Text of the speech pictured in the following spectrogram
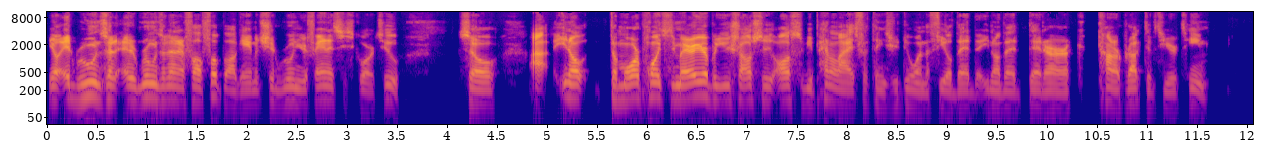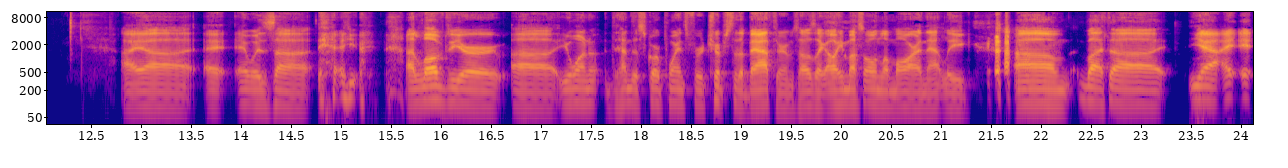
you know, it ruins it ruins an NFL football game. It should ruin your fantasy score too. So, uh, you know, the more points the merrier, but you should also also be penalized for things you do on the field that you know that that are counterproductive to your team. I uh it, was uh I loved your uh you want tend to score points for trips to the bathroom. So I was like, oh, he must own Lamar in that league. um, but uh yeah, I it,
